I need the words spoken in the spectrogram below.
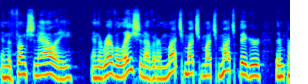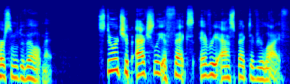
and the functionality and the revelation of it are much, much, much, much bigger than personal development. Stewardship actually affects every aspect of your life.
